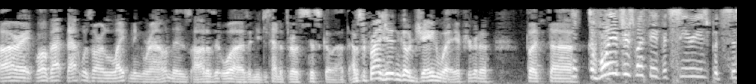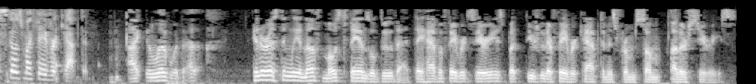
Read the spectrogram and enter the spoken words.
All right. Well, that that was our lightning round, as odd as it was, and you just had to throw Sisko out there. I'm surprised you didn't go Janeway. If you're gonna, but uh, The Voyager's my favorite series, but Sisko's my favorite captain. I can live with that. Interestingly enough, most fans will do that. They have a favorite series, but usually their favorite captain is from some other series.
